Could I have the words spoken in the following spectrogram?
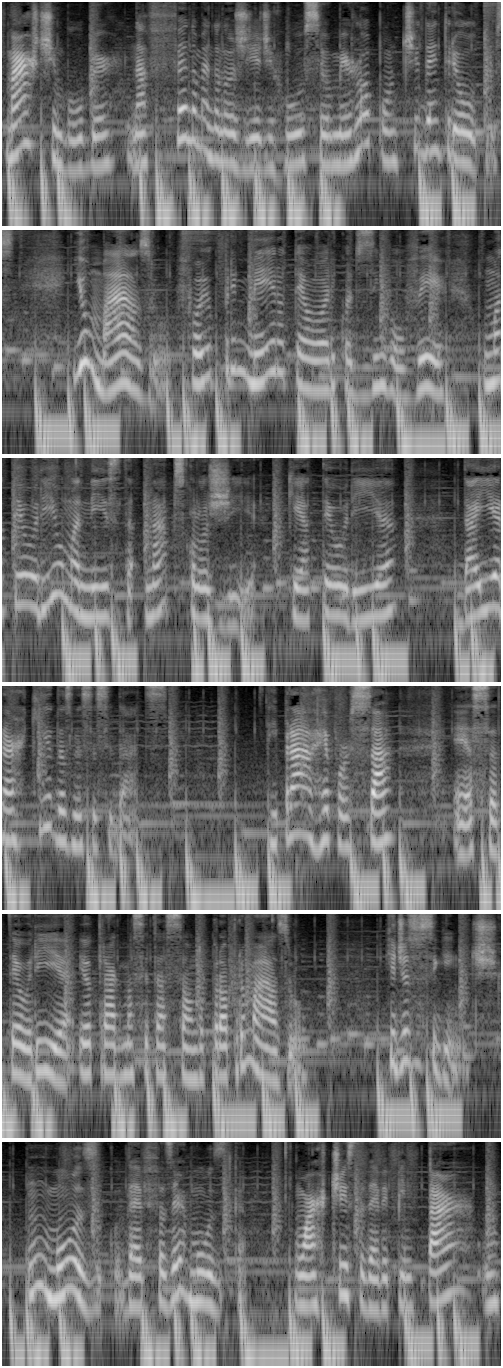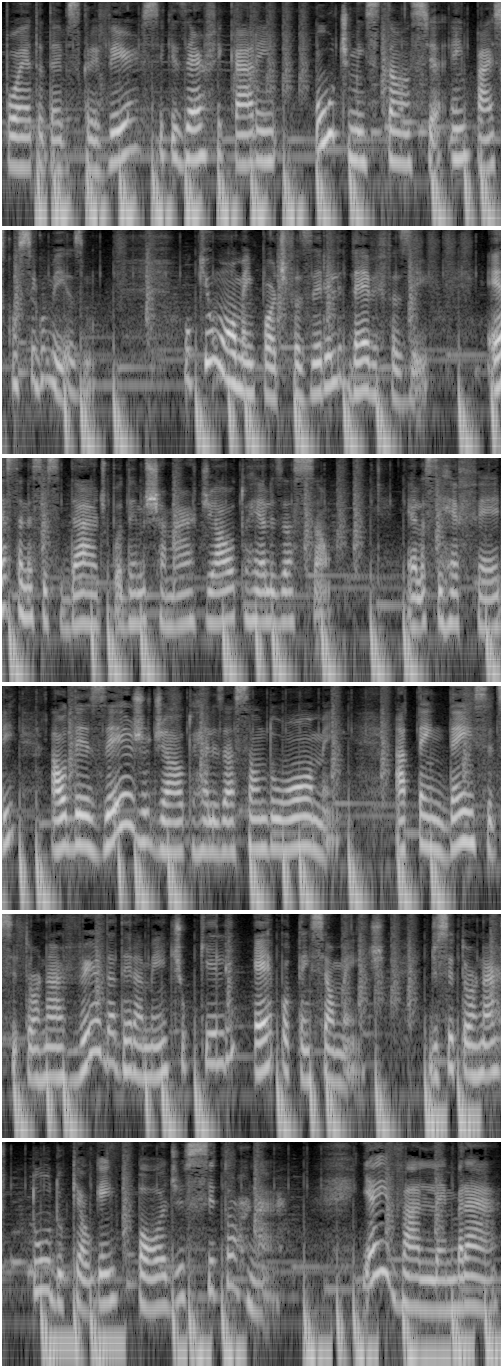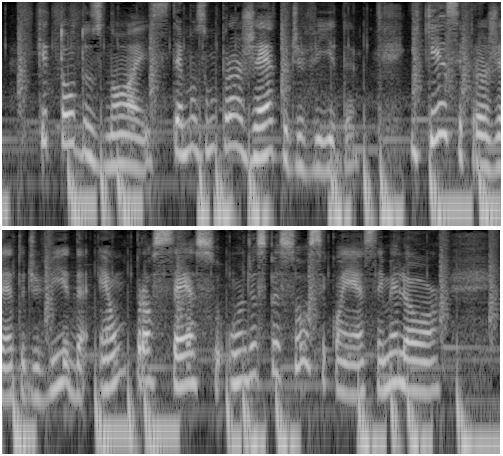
Martin Buber, na fenomenologia de Russell, Merleau-Ponty, dentre outros. E o Maslow foi o primeiro teórico a desenvolver uma teoria humanista na psicologia, que é a teoria da hierarquia das necessidades. E para reforçar essa teoria, eu trago uma citação do próprio Maslow, que diz o seguinte: um músico deve fazer música, um artista deve pintar, um poeta deve escrever, se quiser ficar em última instância em paz consigo mesmo. O que um homem pode fazer, ele deve fazer. Esta necessidade podemos chamar de autorrealização. Ela se refere ao desejo de autorrealização do homem, a tendência de se tornar verdadeiramente o que ele é potencialmente, de se tornar tudo que alguém pode se tornar. E aí vale lembrar que todos nós temos um projeto de vida e que esse projeto de vida é um processo onde as pessoas se conhecem melhor,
